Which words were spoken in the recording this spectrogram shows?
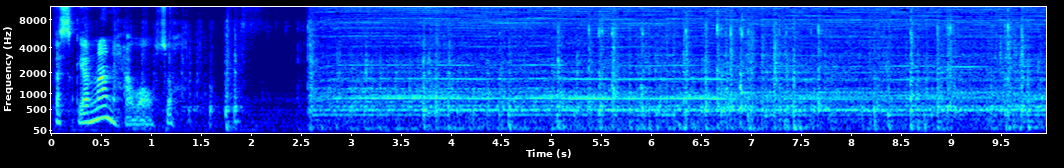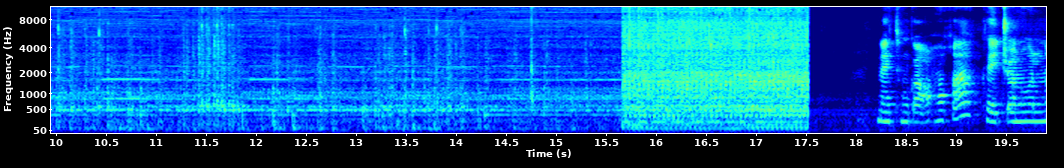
ቀስ ጌርና ንሓዋውሶ ናይቲ እንቋቑሖ ከዓ ከይጨንወልና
